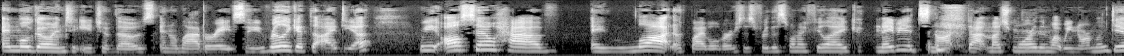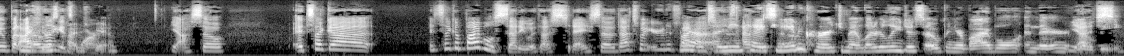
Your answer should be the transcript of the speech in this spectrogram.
and we'll go into each of those and elaborate so you really get the idea. We also have a lot of Bible verses for this one, I feel like. Maybe it's not that much more than what we normally do, but I feel like it's more. few. Yeah, so it's like a it's like a Bible study with us today. So that's what you're going to find in yeah i mean hey if you need encouragement literally just open your bible and there Yes. will be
